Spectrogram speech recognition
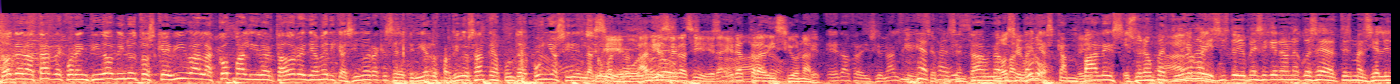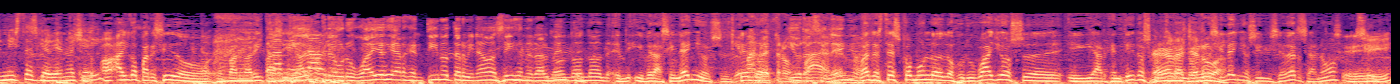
Dos de la tarde, 42 minutos. Que viva la Copa Libertadores de América. Si no era que se definían los partidos antes a punta de puños y en la Sí, Copa Libertadores. antes era así, era, era tradicional. Era tradicional que Era se presentaban unas No, seguro, batallas sí. campales. Eso era un partido, Claro. Javiercito. Yo pensé que era una cosa de artes marciales mixtas que había anoche ahí. Ah, Algo parecido, Barbarita. sí. lamentable. entre uruguayos y argentinos terminaba así No, generalmente. no, no, y brasileños. Lo- y brasileños. Bueno, este es común lo de los uruguayos eh, y argentinos contra los brasileños y viceversa, ¿no? Sí.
